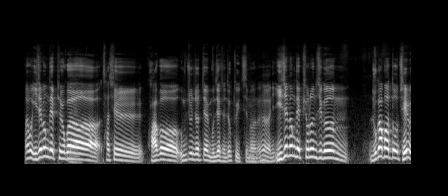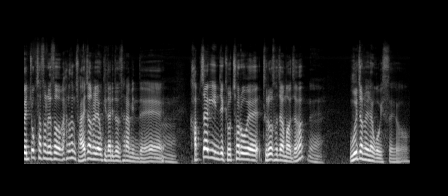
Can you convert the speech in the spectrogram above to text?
아니, 뭐 이재명 대표가 사실 과거 음주운전 때문에 문제된 적도 있지만은 이재명 대표는 지금 누가 봐도 제일 왼쪽 차선에서 항상 좌회전하려고 기다리던 사람인데 어, 갑자기 이제 교차로에 들어서자마자 네. 우회전하려고 있어요.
